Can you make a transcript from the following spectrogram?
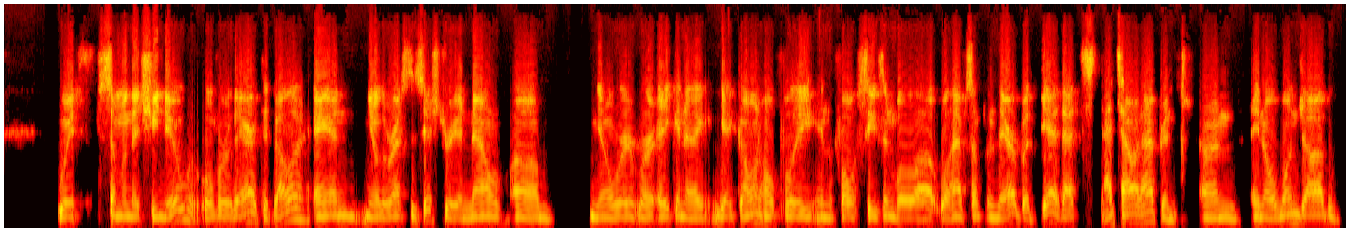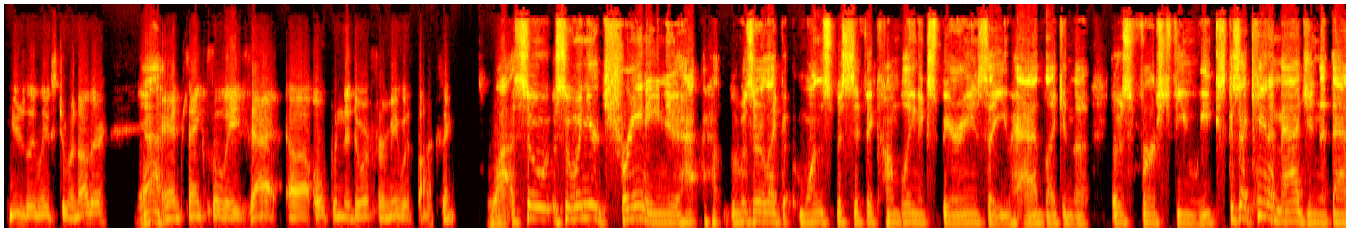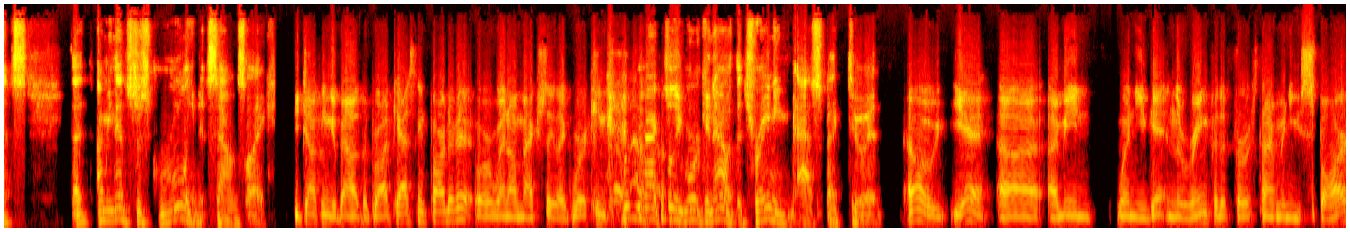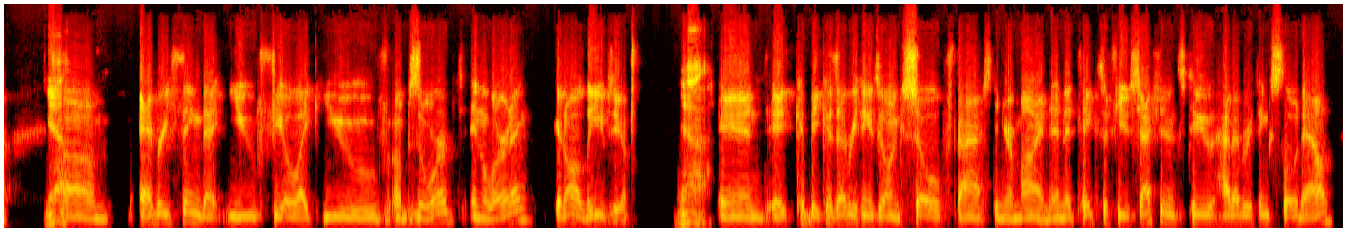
with someone that she knew over there at DiBella, and you know, the rest is history. And now, um, you know, we're we're aching to get going. Hopefully, in the fall season, we'll uh, we'll have something there. But yeah, that's that's how it happened. And you know, one job usually leads to another yeah. And thankfully, that uh, opened the door for me with boxing. Wow. So, so when you're training, you ha- was there like one specific humbling experience that you had, like in the those first few weeks? Because I can't imagine that that's that. I mean, that's just grueling. It sounds like. You're talking about the broadcasting part of it, or when I'm actually like working? when you're actually working out, the training aspect to it. Oh yeah. Uh, I mean, when you get in the ring for the first time and you spar, yeah. Um, everything that you feel like you've absorbed in learning, it all leaves you. Yeah. And it could because everything is going so fast in your mind, and it takes a few sessions to have everything slow down,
